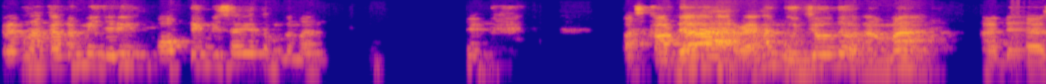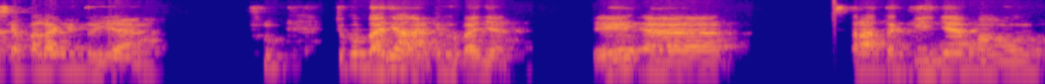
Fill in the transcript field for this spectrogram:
trainer akademi. Jadi optimis saya teman-teman. Pas Kadar ya kan muncul tuh nama ada siapa lagi tuh yang cukup banyak lah, cukup banyak. Jadi eh, strateginya mau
